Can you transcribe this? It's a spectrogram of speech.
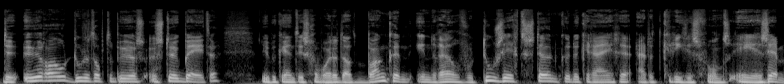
De euro doet het op de beurs een stuk beter. Nu bekend is geworden dat banken in ruil voor toezicht steun kunnen krijgen uit het crisisfonds ESM.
